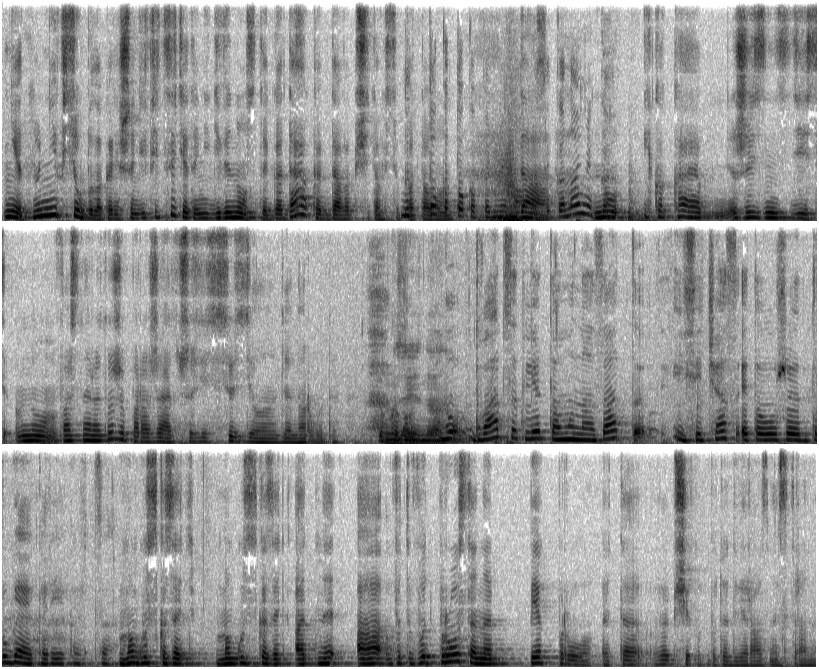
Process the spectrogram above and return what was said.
нет, ну не все было, конечно, в дефиците, это не 90-е года, когда вообще там все Ну, потолок. только-только поднималась экономика. Ну и какая жизнь здесь? Ну, вас, наверное, тоже поражает, что здесь все сделано для народа. Ну, здесь, да. Ну, 20 лет тому назад и сейчас это уже другая Корея, кажется. Могу сказать, могу сказать, одне- а вот, вот просто на ПЕК-ПРО это вообще как будто две разные страны.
